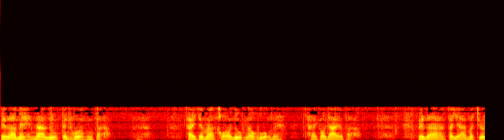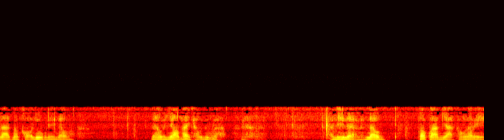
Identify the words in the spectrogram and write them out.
เวลาไม่เห็นหน้าลูกเป็นห่วงหรือเปล่า ใครจะมาขอลูกเราห่วงไหมให้เขาได้หรือเปล่า เวลาพญามัจจุราชมาขอลูกนี่เรา เรายอมให้เขาหรือเปล่า อันนี้แหละเราเพราะความอยากของเราเอง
